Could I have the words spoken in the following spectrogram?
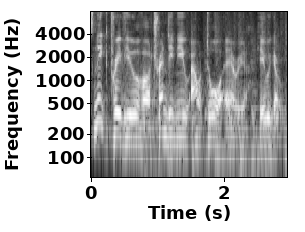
sneak preview of our trendy new outdoor area. Here we go.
